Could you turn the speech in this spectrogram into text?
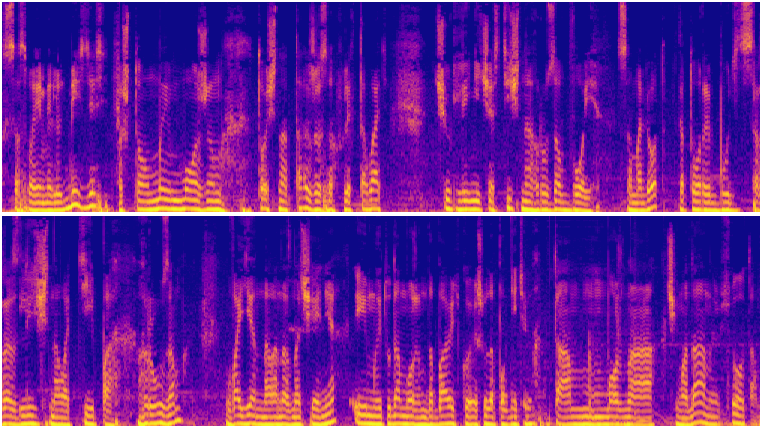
со своими людьми здесь, что мы можем точно так же зафлектовать чуть ли не частично грузовой самолет, который будет с различного типа грузом военного назначения, и мы туда можем добавить кое-что дополнительно. Там можно чемоданы, все там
